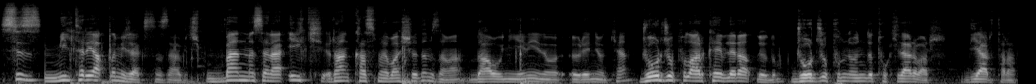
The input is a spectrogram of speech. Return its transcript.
siz military'e atlamayacaksınız abiciğim. Ben mesela ilk rank kasmaya başladığım zaman daha oyunu yeni yeni öğreniyorken Giorgio Pool arka evlere atlıyordum. Giorgio Pool'un önünde Tokiler var. Diğer taraf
